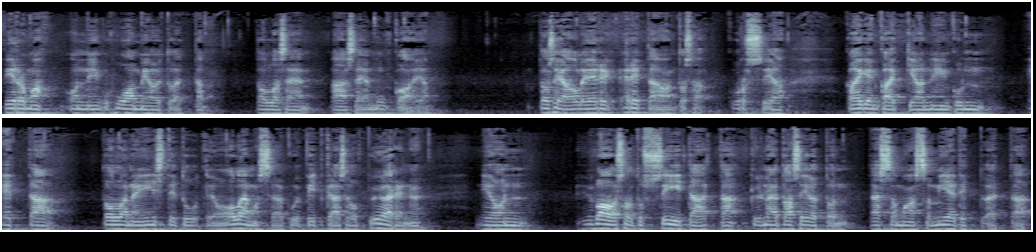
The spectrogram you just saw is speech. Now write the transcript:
firma on niin kuin huomioitu, että tuollaiseen pääsee mukaan. Ja tosiaan oli eri, erittäin antoisa kurssi ja kaiken kaikkiaan, niin kuin, että tuollainen instituutio on olemassa ja kuin pitkään se on pyörinyt, niin on hyvä osoitus siitä, että kyllä näitä asioita on tässä maassa mietitty, että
